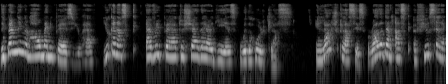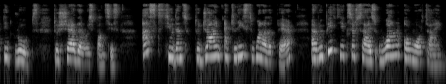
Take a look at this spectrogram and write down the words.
Depending on how many pairs you have, you can ask every pair to share their ideas with the whole class. In large classes, rather than ask a few selected groups to share their responses, ask students to join at least one other pair and repeat the exercise one or more time.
